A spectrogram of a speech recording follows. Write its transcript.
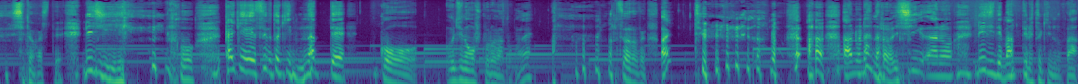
忍ばして、レジ、こう、会計するときになって、こう、うちのお袋だとかね。そうだとか、あいっていうあの、あの、なんだろう、石、あの、レジで待ってる時のさ、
